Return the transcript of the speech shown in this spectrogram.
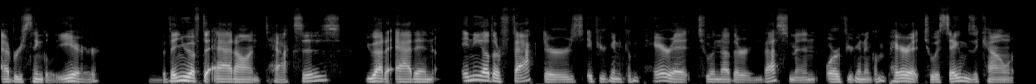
every single year. Hmm. But then you have to add on taxes. You got to add in any other factors if you're going to compare it to another investment or if you're going to compare it to a savings account.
